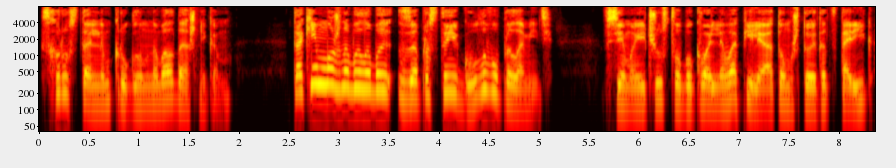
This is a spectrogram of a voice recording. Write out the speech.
с хрустальным круглым набалдашником — Таким можно было бы запросто и голову проломить. Все мои чувства буквально вопили о том, что этот старик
